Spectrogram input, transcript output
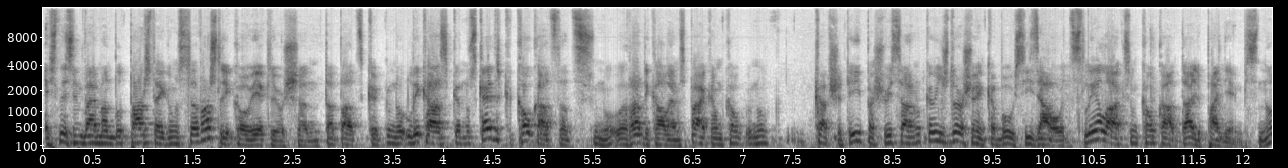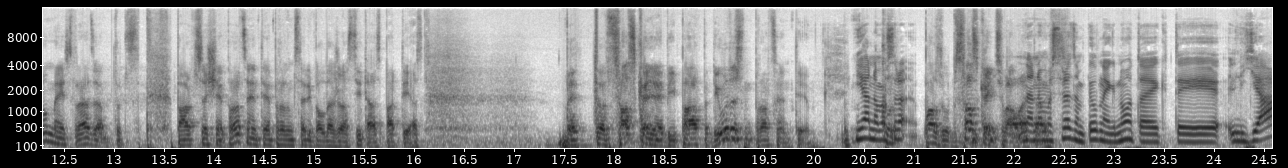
Es nezinu, vai man būtu pārsteigums ar Roslīkovu iekļūšanu. Tāpēc, ka nu, likās, ka nu, skaidrs, ka kaut kāds tāds nu, radikāliem spēkam, kaut, nu, karš ir īpaši visā, nu, ka viņš droši vien būs izaudzis lielāks un kaut kādu daļu paņems. Nu, mēs redzam, tur pār 6%, protams, arī vēl dažās citās partijās. Bet saskaņai bija pār par 20%. Jā, nu mēs redzam, pazuda. Nē, nu mēs redzam, pilnīgi noteikti. Jā,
